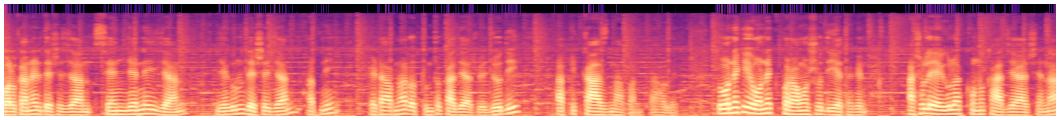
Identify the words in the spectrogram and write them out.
বলকানের দেশে যান, সেনজেনেই যান, যে কোনো দেশে যান, আপনি এটা আপনার অত্যন্ত কাজে আসবে। যদি আপনি কাজ না পান তাহলে। তো অনেকেই অনেক পরামর্শ দিয়ে থাকেন। আসলে এগুলা কোনো কাজে আসে না।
